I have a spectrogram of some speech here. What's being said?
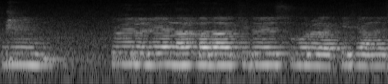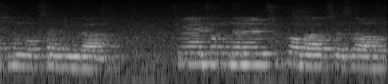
주님, 교회를 위해 날마다 기도의 수고를 아끼지 않으시는 목사님과 주의 종들을 축복하옵소서.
